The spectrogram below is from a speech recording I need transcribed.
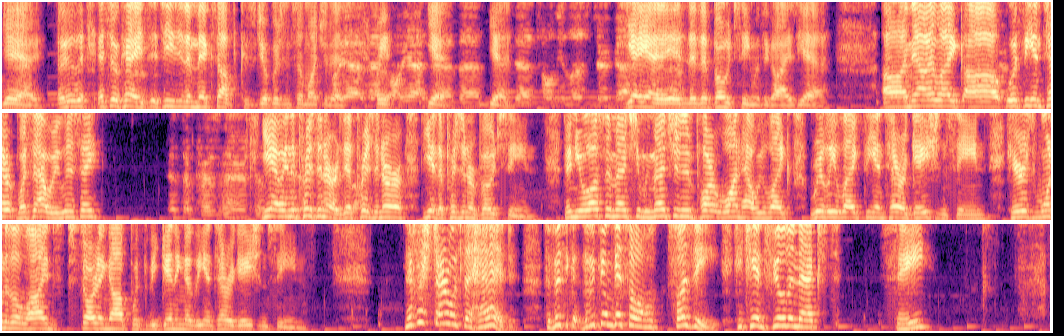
Yeah, yeah. It's okay. It's, it's easy to mix up because Joker's in so much of Oh this. yeah, that, But oh yeah, yeah, that, that, yeah. that Tiny Lister guy. yeah, yeah, yeah. The, the boat scene with the guys. Yeah. Uh, now I like uh, with the inter. What's that? What were you gonna say? It's a prisoner. It's Yeah, in the prisoner, the prisoner, yeah, the prisoner boat scene. Then you also mentioned, we mentioned in part one how we like, really like the interrogation scene. Here's one of the lines starting up with the beginning of the interrogation scene. Never start with the head. The victim, the victim gets all fuzzy. He can't feel the next. See?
